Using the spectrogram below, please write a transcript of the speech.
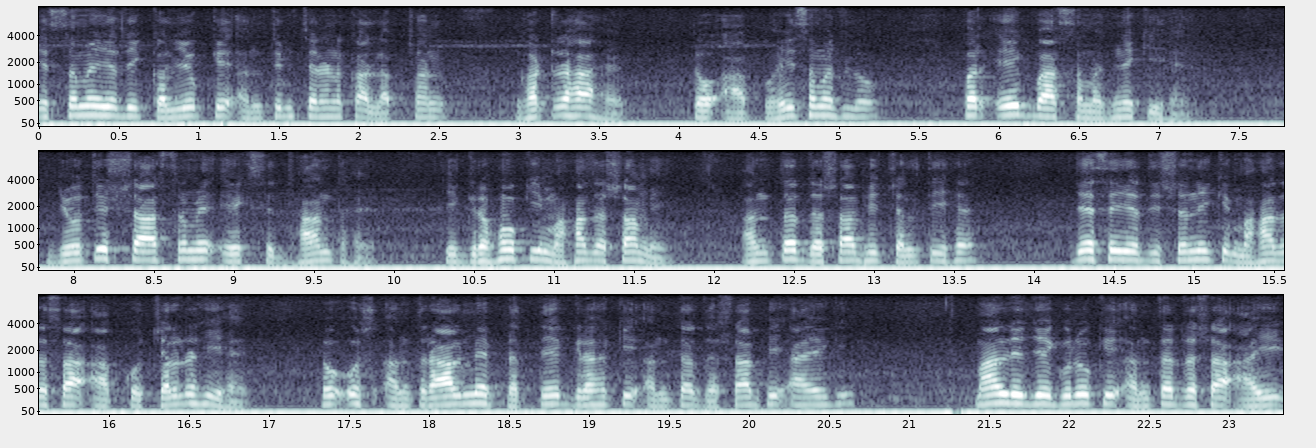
इस समय यदि कलयुग के अंतिम चरण का लक्षण घट रहा है तो आप वही समझ लो। पर एक बात समझने की है, ज्योतिष शास्त्र में एक सिद्धांत है कि ग्रहों की महादशा में अंतरदशा भी चलती है। जैसे यदि शनि की महादशा आपको चल रही है तो उस अंतराल में प्रत्येक ग्रह की अंतरदशा भी आएगी। मान लीजिए गुरु की अंतरदशा आई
